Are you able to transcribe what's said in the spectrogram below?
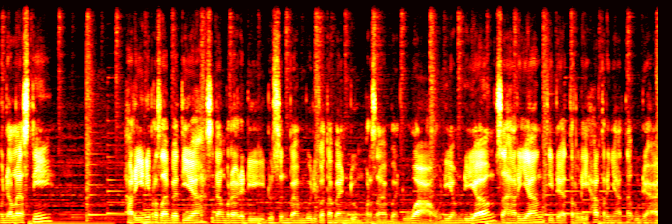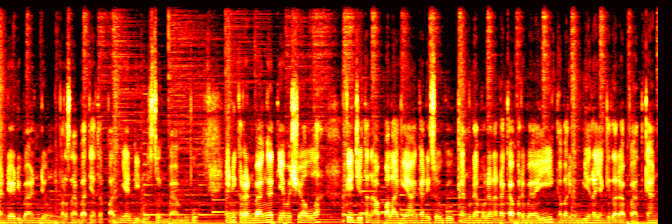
Bunda Lesti Hari ini persahabat ya sedang berada di Dusun Bambu di kota Bandung persahabat. Wow, diam-diam seharian tidak terlihat ternyata udah ada di Bandung persahabat ya tepatnya di Dusun Bambu. Ini keren banget ya Masya Allah. Kejutan apalagi yang akan disuguhkan? Mudah-mudahan ada kabar baik, kabar gembira yang kita dapatkan.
